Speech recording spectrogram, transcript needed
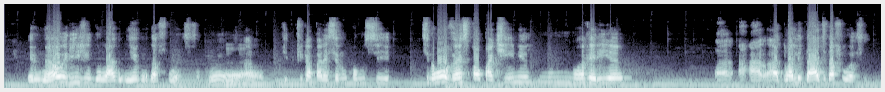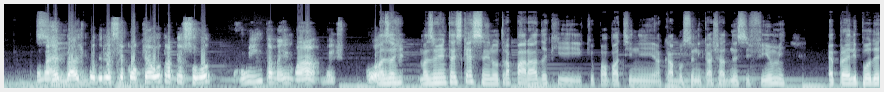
ele não é a origem do lado negro da força, sacou? Uhum. É, fica parecendo como se se não houvesse Palpatine, não, não haveria a, a, a, dualidade da força. Então, na Sim. realidade, poderia ser qualquer outra pessoa ruim também, má, mas. Mas a, gente, mas a gente tá esquecendo outra parada que, que o Palpatine acabou sendo encaixado nesse filme é para ele poder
